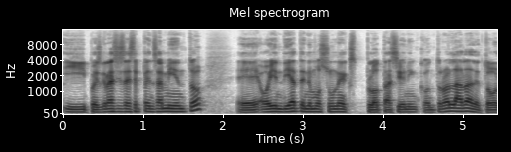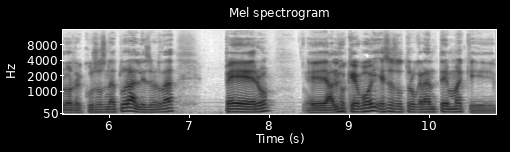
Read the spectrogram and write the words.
Y pues gracias a ese pensamiento, eh, hoy en día tenemos una explotación incontrolada de todos los recursos naturales, ¿verdad? Pero eh, a lo que voy, ese es otro gran tema que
